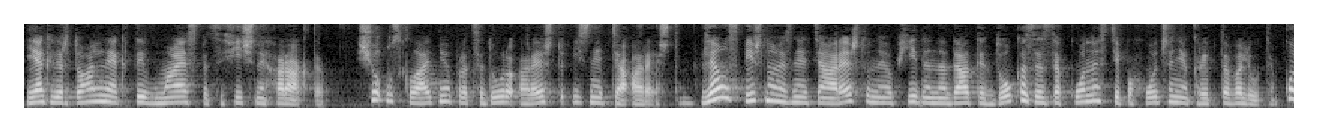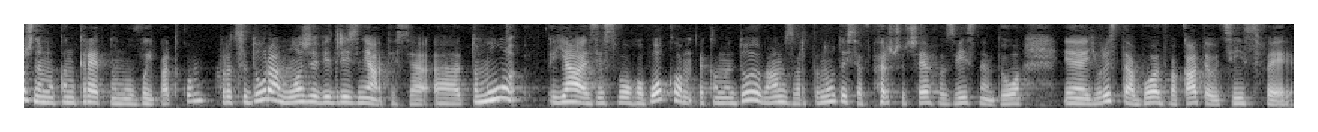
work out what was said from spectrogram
як віртуальний актив має специфічний характер. Що ускладнює процедуру арешту і зняття арешту для успішного зняття арешту необхідно надати докази законності походження криптовалюти. В кожному конкретному випадку процедура може відрізнятися, Е, тому я зі свого боку рекомендую вам звернутися в першу чергу, звісно, до е, юриста або адвоката у цій сфері.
